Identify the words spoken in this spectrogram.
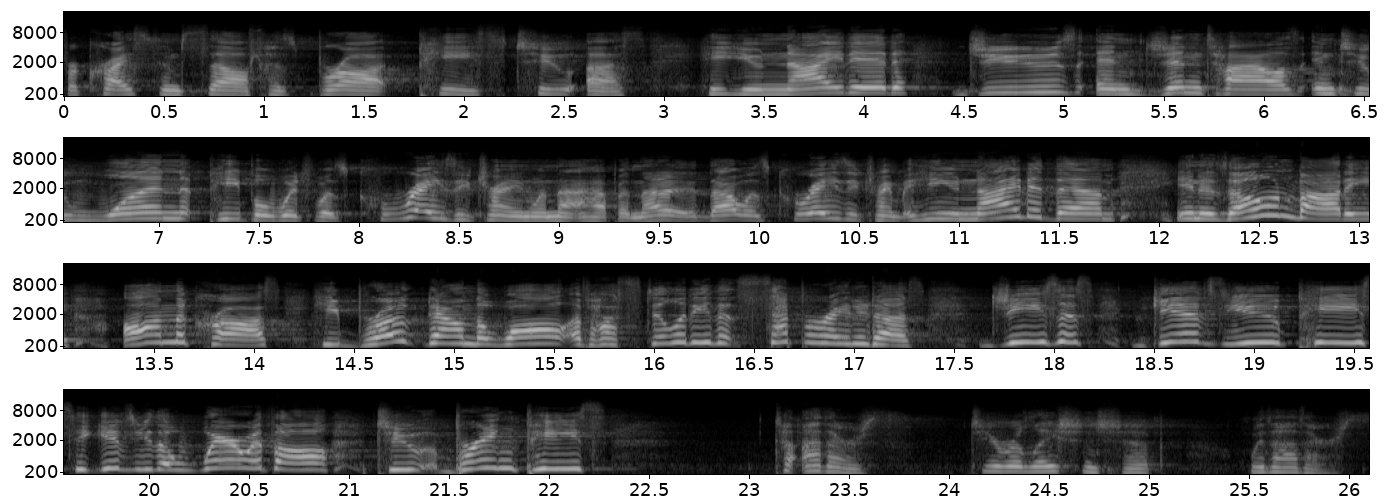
For Christ himself has brought peace to us. He united Jews and Gentiles into one people, which was crazy train when that happened. That, that was crazy train. But he united them in his own body on the cross. He broke down the wall of hostility that separated us. Jesus gives you peace, he gives you the wherewithal to bring peace to others to your relationship with others.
